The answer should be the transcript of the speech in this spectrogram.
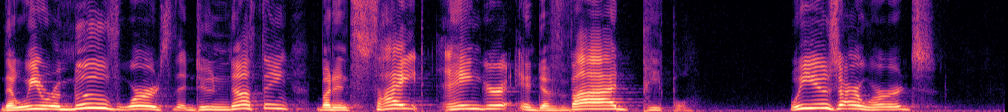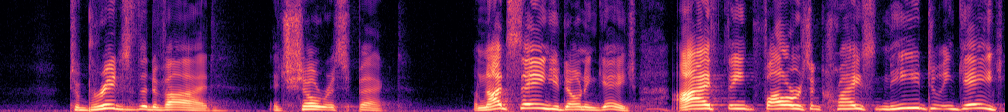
that we remove words that do nothing but incite anger and divide people. We use our words to bridge the divide and show respect. I'm not saying you don't engage. I think followers of Christ need to engage.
